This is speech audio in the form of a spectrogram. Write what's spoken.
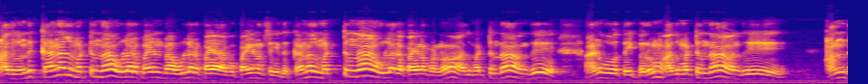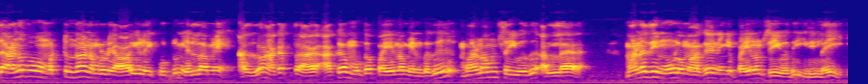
அது வந்து கனல் மட்டும்தான் உள்ளர பயன் உள்ளர பய பயணம் செய்யுது. கனல் மட்டும்தான் உள்ளர பயணம் பண்ணும். அது மட்டும்தான் வந்து அனுபவத்தை பெறும். அது மட்டும்தான் வந்து அந்த அனுபவம் மட்டும்தான் நம்மளுடைய ஆயுளை கூட்டும் எல்லாமே. அதுதான் அகத்த அகமுக பயணம் என்பது மனம் செய்வது அல்ல. மனதின் மூலமாக நீங்க பயணம் செய்வது இல்லை.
